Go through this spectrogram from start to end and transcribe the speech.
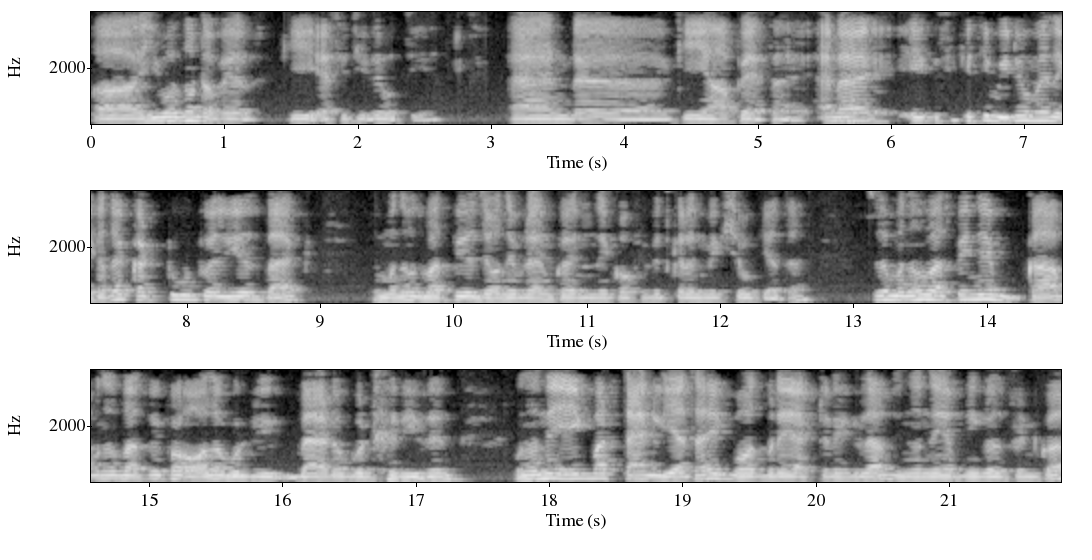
ही वॉज़ नॉट अवेयर कि ऐसी चीज़ें होती हैं। एंड uh, कि यहाँ पे ऐसा है। एंड आई इसी किसी वीडियो में देखा था cut to twelve years back Manoj Vajpayee और जॉन इब्राहिम का इन्होंने कॉफ़ी विद करण में एक शो किया था। तो मनोज वाजपेयी ने कहा Manoj Vajpayee for all a good bad और गुड रीजन उन्होंने एक बार स्टैंड लिया था एक बहुत बड़े एक्टर के खिलाफ जिन्होंने अपनी गर्लफ्रेंड का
